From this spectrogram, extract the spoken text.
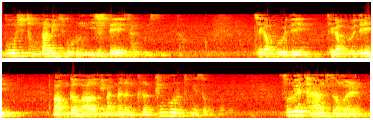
무엇이 정답인지 모르는 이 시대에 살고 있습니다. 제가 보여드린, 제가 보여드린 마음과 마음이 만나는 그런 탱고를 통해서 서로의 다양성을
